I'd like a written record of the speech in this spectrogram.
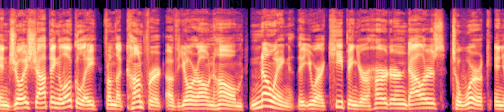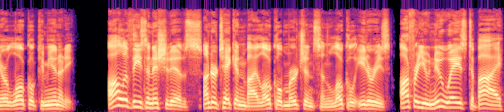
Enjoy shopping locally from the comfort of your own home, knowing that you are keeping your hard earned dollars to work in your local community. All of these initiatives, undertaken by local merchants and local eateries, offer you new ways to buy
